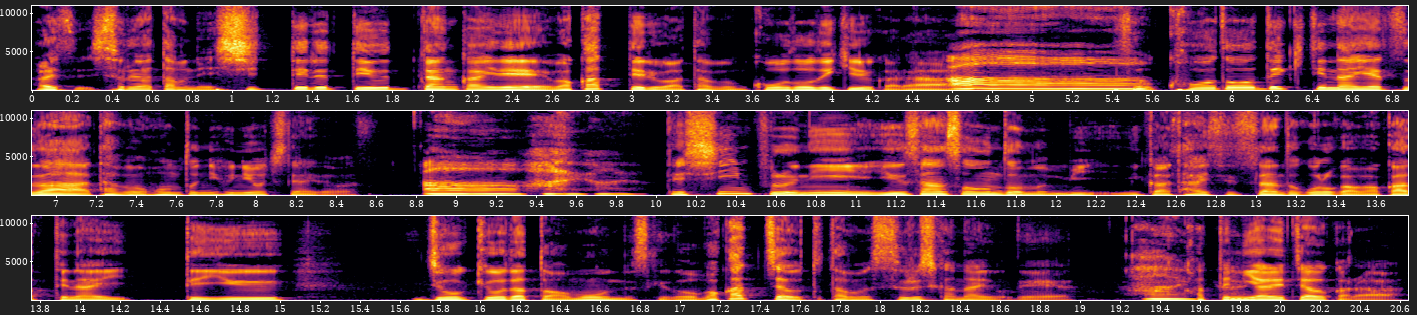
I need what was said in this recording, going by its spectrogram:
あれです、それは多分ね、知ってるっていう段階で、分かってるは多分行動できるから、ああ、そう、行動できてないやつは多分本当に腑に落ちてないと思います。ああ、はいはい。で、シンプルに有酸素運動のみが大切なところが分かってないっていう状況だとは思うんですけど、分かっちゃうと多分するしかないので、はい。勝手にやれちゃうから、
